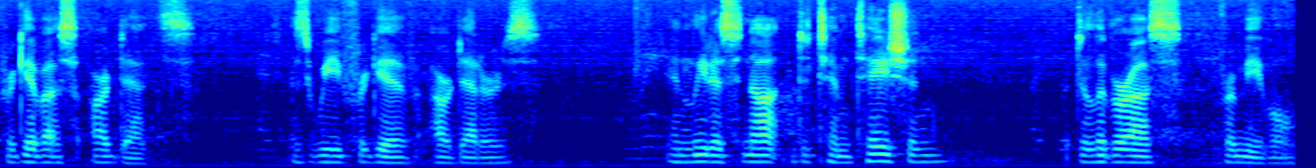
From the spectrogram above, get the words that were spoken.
Forgive us our debts as we forgive our debtors. And lead us not into temptation, but deliver us from evil.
